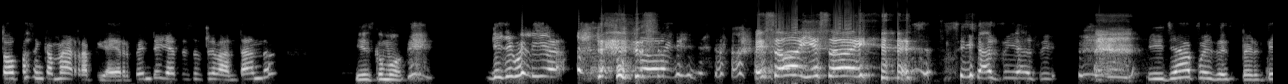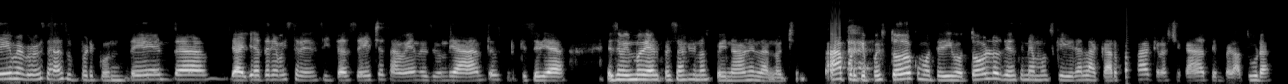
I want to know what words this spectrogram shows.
todo pasa en cámara rápida y de repente ya te estás levantando y es como, ya llegó el día. es hoy, es hoy. sí, así, así. Y ya pues desperté, me acuerdo que estaba súper contenta, ya, ya tenía mis trencitas hechas también desde un día antes, porque ese día, ese mismo día del pesaje nos peinaron en la noche. Ah, porque pues todo, como te digo, todos los días teníamos que ir a la carpa que nos checaran la temperatura,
